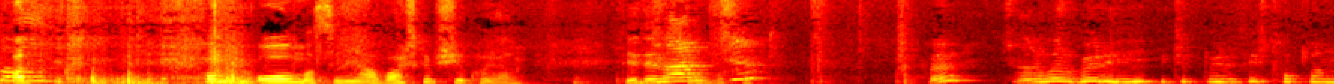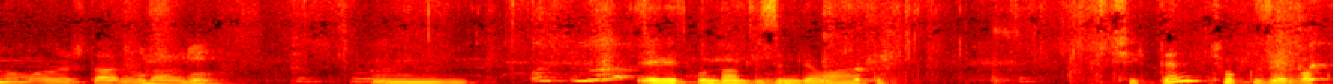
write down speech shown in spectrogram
Ad... Pamuk olmasın ya başka bir şey koyalım. Dedene sor Çarpçı. bakalım. He? Oralar böyle iyi küçük böyle hiç toplanmamış darmadan. Puslu. Hmm. Evet bundan bizim de vardı. Çiçekten çok güzel bak.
